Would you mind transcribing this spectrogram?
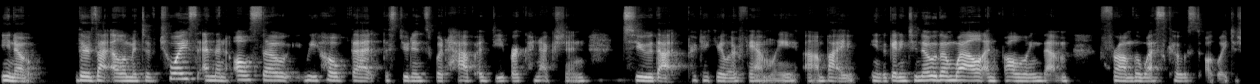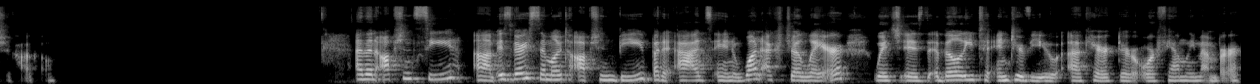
you know, there's that element of choice. And then also, we hope that the students would have a deeper connection to that particular family um, by you know, getting to know them well and following them from the West Coast all the way to Chicago. And then option C um, is very similar to option B, but it adds in one extra layer, which is the ability to interview a character or family member.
